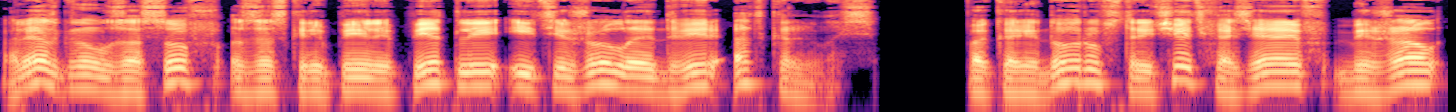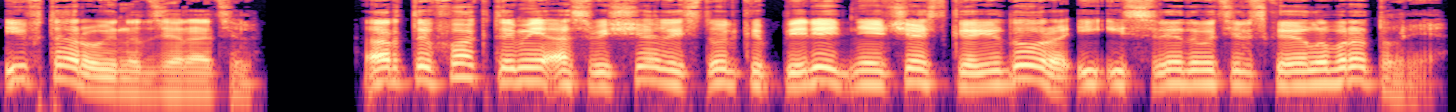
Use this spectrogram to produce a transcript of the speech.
Лязгнул засов, заскрипели петли, и тяжелая дверь открылась. По коридору встречать хозяев бежал и второй надзиратель. Артефактами освещались только передняя часть коридора и исследовательская лаборатория.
